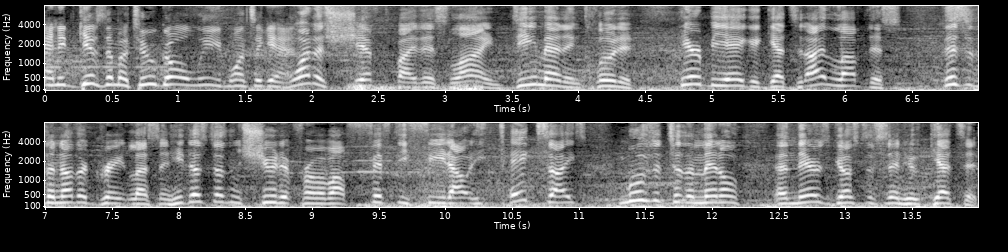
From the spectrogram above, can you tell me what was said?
and it gives them a two-goal lead once again. What a shift by this line, D-men included. Here Biega gets it. I love this. This is another great lesson. He just doesn't shoot it from about 50 feet out. He takes ice, moves it to the middle, and there's Gustafson who gets it.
